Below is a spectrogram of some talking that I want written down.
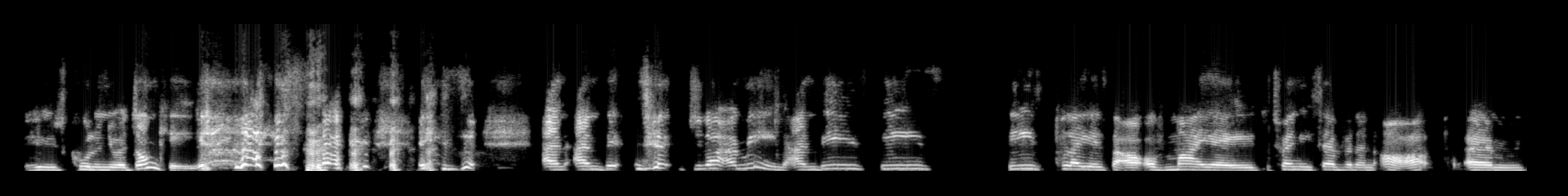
who's calling you a donkey. so and and the- do you know what I mean? And these these these players that are of my age, 27 and up, um,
